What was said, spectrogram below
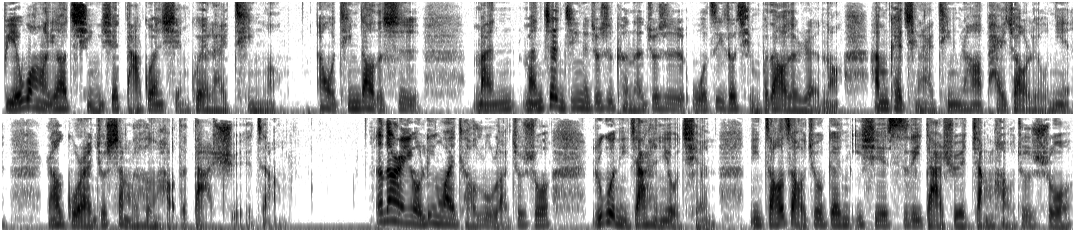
别忘了要请一些达官显贵来听哦。那我听到的是蛮蛮震惊的，就是可能就是我自己都请不到的人哦，他们可以请来听，然后拍照留念，然后果然就上了很好的大学，这样。那当然也有另外一条路了，就是说，如果你家很有钱，你早早就跟一些私立大学讲好，就是说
